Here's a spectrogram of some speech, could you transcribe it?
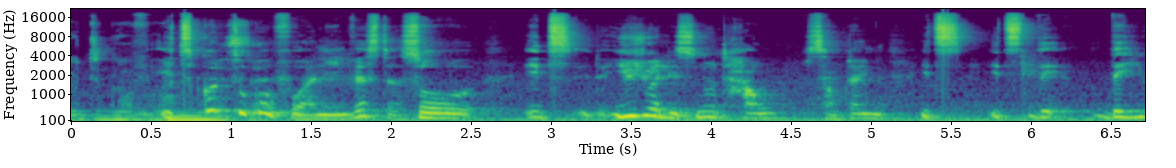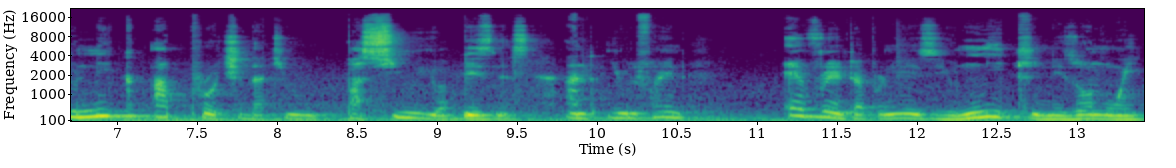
Good to go for. it's good to go for an investor. So it's usually it's not how sometimes it's it's the the unique approach that you pursue your business, and you'll find every entrepreneur is unique in his own way.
